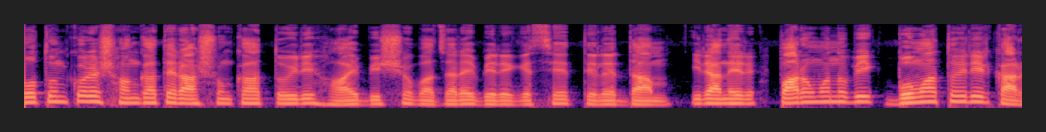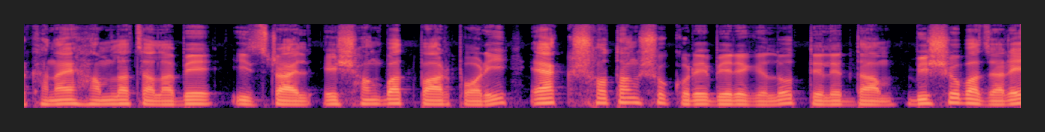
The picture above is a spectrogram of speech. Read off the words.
নতুন করে সংঘাতের আশঙ্কা তৈরি হয়, বিশ্ববাজারে বেড়ে গেছে তেলের দাম। ইরানের পারমাণবিক বোমা তৈরির কারখানায় হামলা চালাবে ইসরায়েল। এই সংবাদ পার পরই এক শতাংশ করে বেড়ে গেল তেলের দাম। বিশ্ববাজারে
